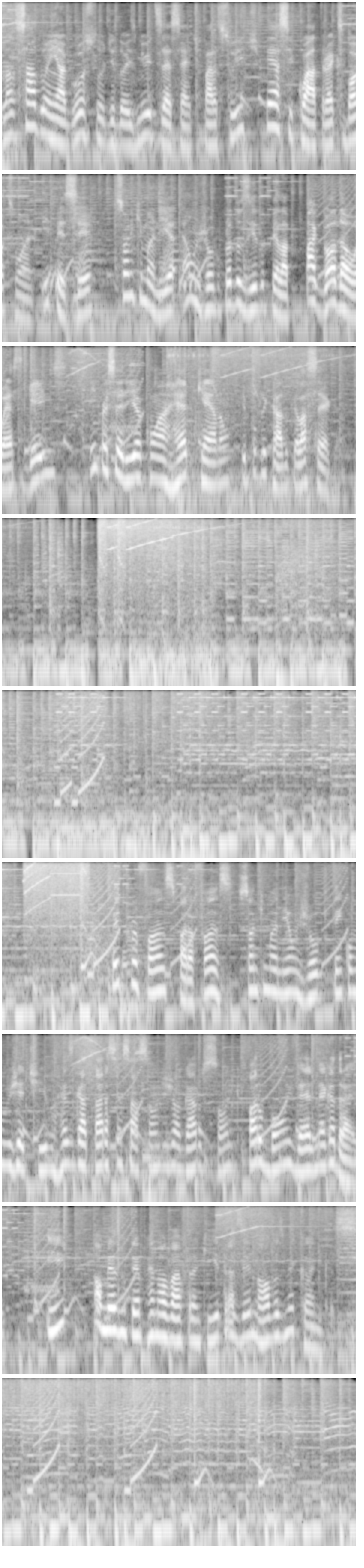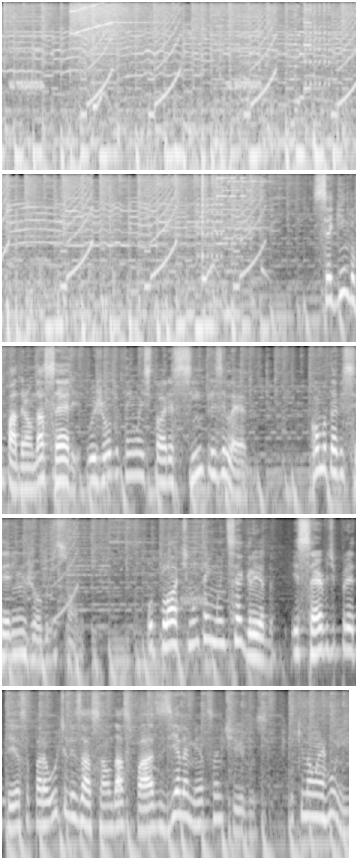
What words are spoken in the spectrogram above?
Lançado em agosto de 2017 para Switch, PS4, Xbox One e PC, Sonic Mania é um jogo produzido pela Pagoda West Games em parceria com a Red Canon e publicado pela SEGA. Feito por fãs para fãs, Sonic Mania é um jogo que tem como objetivo resgatar a sensação de jogar o Sonic para o bom e velho Mega Drive e, ao mesmo tempo, renovar a franquia e trazer novas mecânicas. Seguindo o padrão da série, o jogo tem uma história simples e leve, como deve ser em um jogo de Sonic. O plot não tem muito segredo e serve de pretexto para a utilização das fases e elementos antigos, o que não é ruim.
